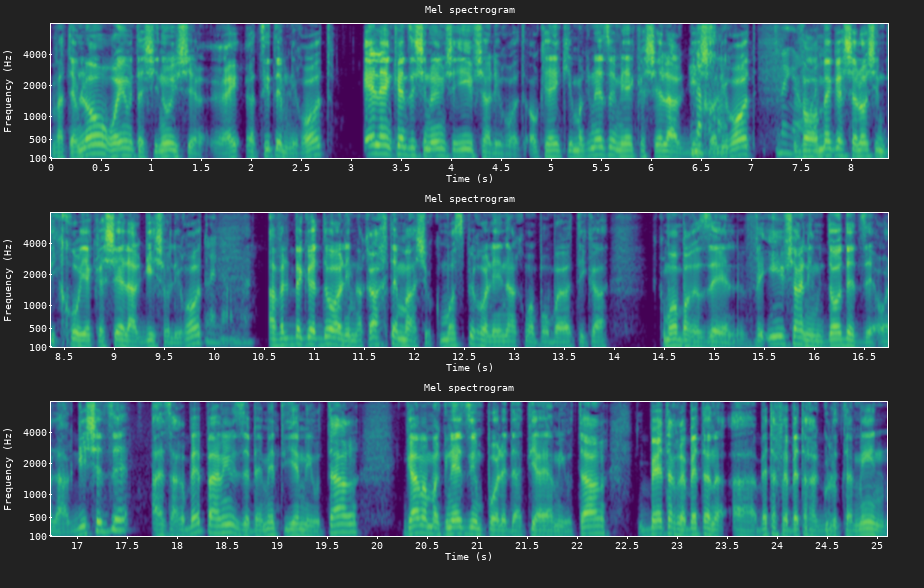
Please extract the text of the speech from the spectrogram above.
ואתם לא רואים את השינוי שרציתם לראות, אלא אם כן זה שינויים שאי אפשר לראות, אוקיי? כי מגנזיום יהיה קשה להרגיש נכון, או לראות, ואומגה 3 אם תיקחו יהיה קשה להרגיש או לראות, לגמרי. אבל בגדול, אם לקחתם משהו כמו ספירולינה, כמו פרוביוטיקה, כמו ברזל, ואי אפשר למדוד את זה או להרגיש את זה, אז הרבה פעמים זה באמת יהיה מיותר. גם המגנזיום פה לדעתי היה מיותר, בטח ובטח, בטח ובטח הגלוטמין,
